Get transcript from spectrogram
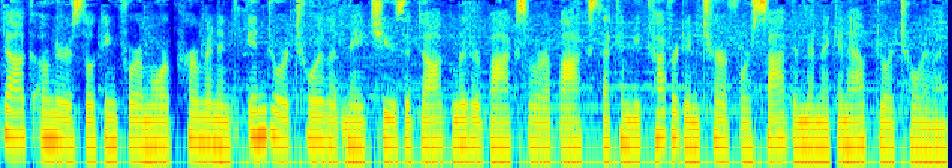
Dog owners looking for a more permanent indoor toilet may choose a dog litter box or a box that can be covered in turf or sod to mimic an outdoor toilet.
